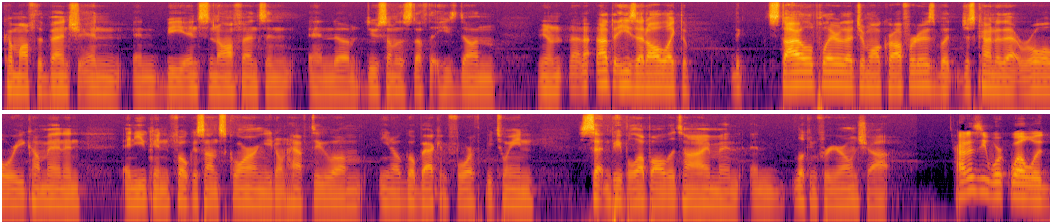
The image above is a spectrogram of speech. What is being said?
come off the bench and and be instant offense and and um, do some of the stuff that he's done. You know, not, not that he's at all like the the style of player that Jamal Crawford is, but just kind of that role where you come in and and you can focus on scoring. You don't have to um, you know go back and forth between setting people up all the time and and looking for your own shot. How does he work well with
